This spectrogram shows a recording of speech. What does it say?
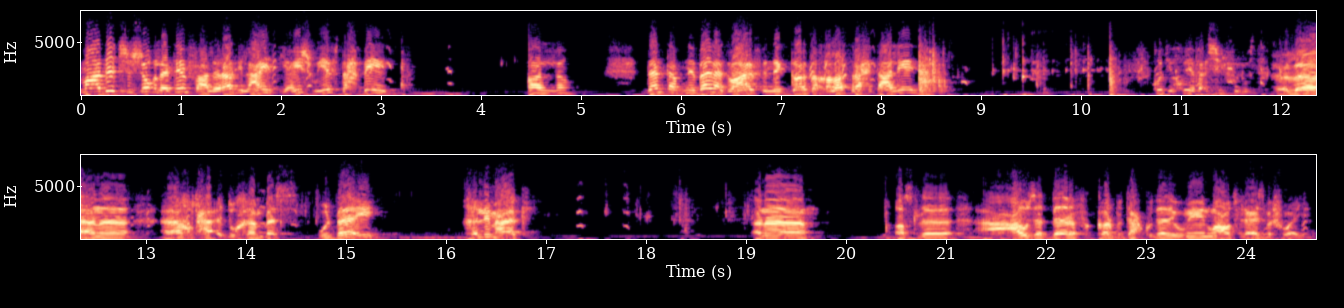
ما عادتش شغلة تنفع لراجل عايز يعيش ويفتح بيت. الله. ده انت ابن بلد وعارف إن الجردة خلاص راحت عليه. خد يا أخويا بقى شيل فلوسك. لا أنا هاخد حق الدخان بس. والباقي؟ خليه معاكي. أنا أصل عاوز أتدارى في الكار بتاعكوا ده يومين وأقعد في العزبة شوية.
